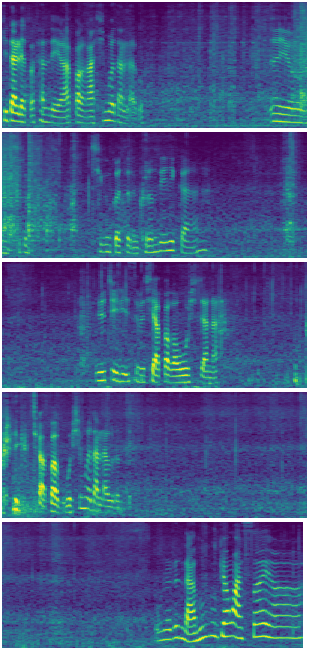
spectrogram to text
기다렸다 산대요. 아빠가 심어달라고. 에휴, 지금, 지금 것들은 그런 데니까. 일주일 있으면 지 아빠가 오시잖아. 그러니까 지 아빠 보고 심어달라 그런대. 오늘은 나무 구경 왔어요.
